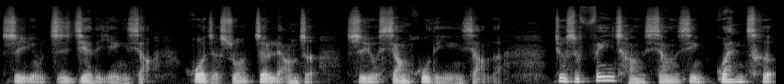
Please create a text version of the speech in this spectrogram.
是有直接的影响，或者说这两者是有相互的影响的。就是非常相信观测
